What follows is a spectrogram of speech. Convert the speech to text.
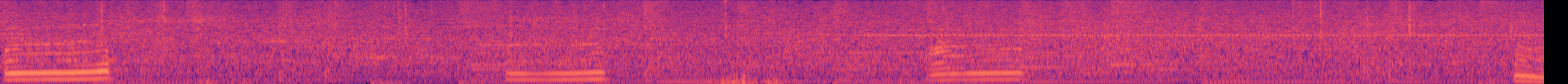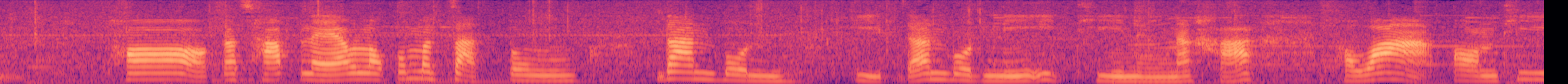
ปึ๊บปึ๊บปึ๊บอืมพอกระชับแล้วเราก็มาจัดตรงด้านบนกีบด้านบนนี้อีกทีหนึ่งนะคะ ราะว่าตอนที่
